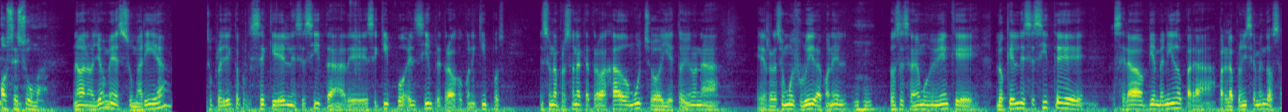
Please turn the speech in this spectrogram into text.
o se suma? No, no, yo me sumaría su proyecto porque sé que él necesita de ese equipo, él siempre trabajó con equipos, es una persona que ha trabajado mucho y estoy en una eh, relación muy fluida con él, entonces sabemos muy bien que lo que él necesite será bienvenido para, para la provincia de Mendoza.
